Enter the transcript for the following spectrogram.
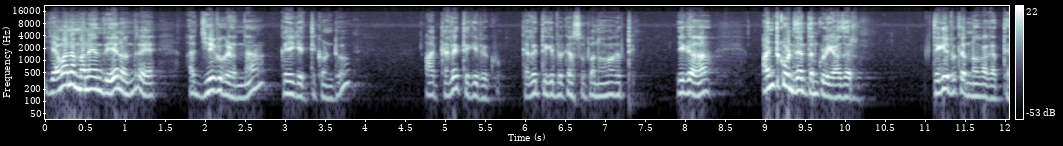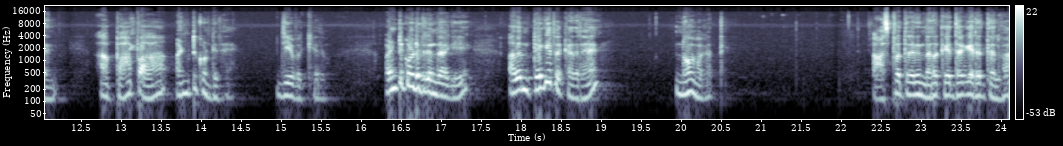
ಯಮನ ಮನೆಯಿಂದ ಏನು ಅಂದರೆ, ಆ ಜೀವಗಳನ್ನು ಕೈಗೆತ್ತಿಕೊಂಡು ಆ ಕಲೆ ತೆಗಿಬೇಕು. ಕಲೆ ತೆಗಿಬೇಕಾದ್ರೆ ಸ್ವಲ್ಪ ನೋವಾಗತ್ತೆ. ಈಗ ಅಂಟ್ಕೊಂಡಿದೆ ಅಂತ ಅಂದ್ಕೊಳ್ಳಿ ಯಾವ್ದಾದ್ರು. ತೆಗಿಬೇಕಾದ್ರೆ ನೋವಾಗತ್ತೆ ಆ ಪಾಪ ಅಂಟುಕೊಂಡಿದೆ ಜೀವಕ್ಕೆ ಅದು. ಅಂಟುಕೊಂಡಿದ್ರಿಂದಾಗಿ ಅದನ್ನು ತೆಗಿಬೇಕಾದ್ರೆ ನೋವಾಗತ್ತೆ ಆಸ್ಪತ್ರೆಯಲ್ಲಿ ನರಕ ಇದ್ದಾಗ ಇರುತ್ತೆ ಅಲ್ವಾ?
